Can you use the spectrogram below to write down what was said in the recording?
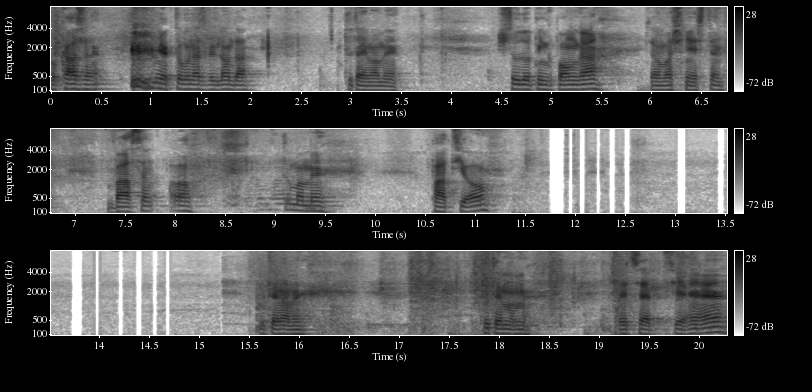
pokażę, jak to u nas wygląda. Tutaj mamy stół do ping-ponga. Tam właśnie jest ten basen. O, tu mamy patio. Tutaj mamy Tutaj mamy recepcję.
